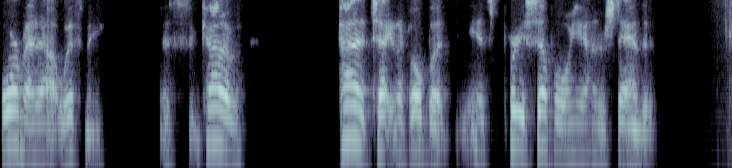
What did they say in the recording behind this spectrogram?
format out with me. It's kind of kind of technical, but it's pretty simple when you understand it.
